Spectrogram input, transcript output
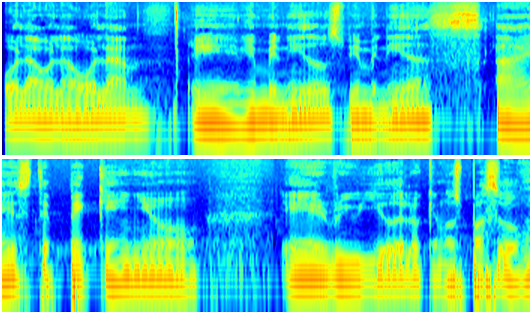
Hola, hola, hola. Eh, bienvenidos, bienvenidas a este pequeño eh, review de lo que nos pasó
